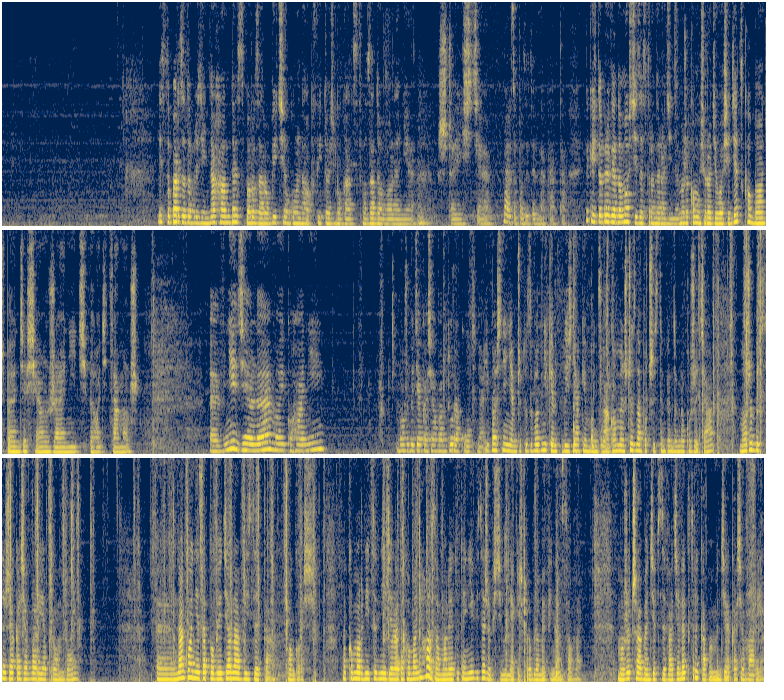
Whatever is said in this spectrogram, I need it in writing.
Jest to bardzo dobry dzień na handel, sporo zarobicie, ogólna obfitość, bogactwo, zadowolenie, szczęście. Bardzo pozytywna karta. Jakieś dobre wiadomości ze strony rodziny. Może komuś urodziło się dziecko, bądź będzie się żenić, wychodzić za mąż. E, W niedzielę, moi kochani, może być jakaś awantura, kłótnia. I właśnie nie wiem, czy tu z wodnikiem, z bliźniakiem bądź z lagą, mężczyzna po 35 roku życia. Może być też jakaś awaria prądu. E, nagła, niezapowiedziana wizyta kogoś. No komornicy w niedzielę to chyba nie chodzą, ale ja tutaj nie widzę, żebyście mieli jakieś problemy finansowe. Może trzeba będzie wzywać elektryka, bo będzie jakaś awaria.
